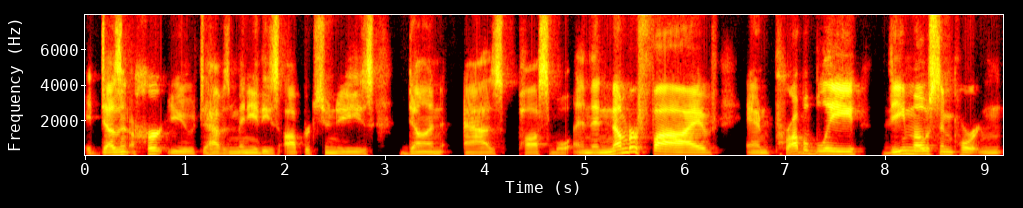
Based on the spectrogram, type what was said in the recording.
it doesn't hurt you to have as many of these opportunities done as possible. And then number 5 and probably the most important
